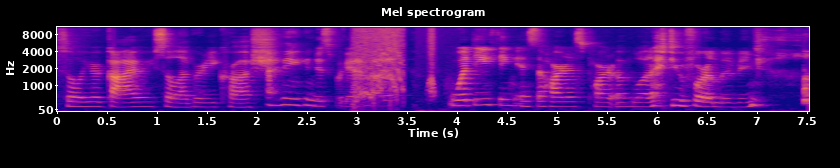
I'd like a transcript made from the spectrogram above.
So your guy celebrity crush. I think you can just forget about it. What do you think is the hardest part of what I do for a living?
